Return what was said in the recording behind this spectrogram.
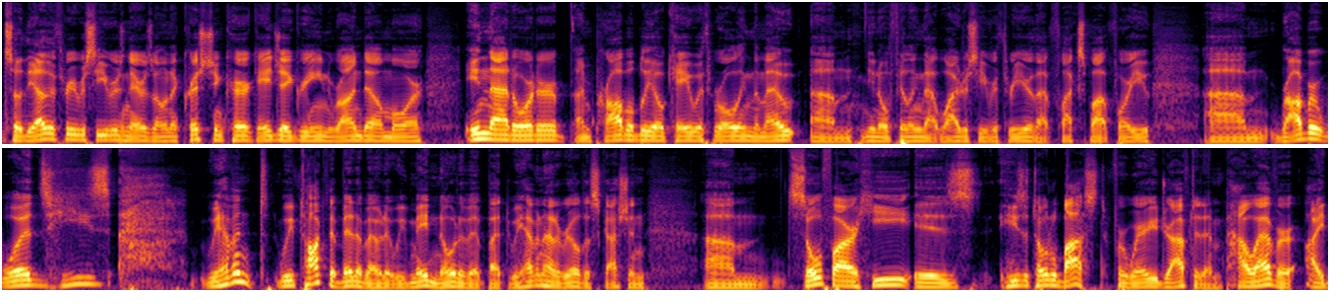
So the other three receivers in Arizona Christian Kirk, AJ Green, Rondale Moore. In that order, I'm probably okay with rolling them out, um, you know, filling that wide receiver three or that flex spot for you. Um, Robert Woods, he's. We haven't. We've talked a bit about it. We've made note of it, but we haven't had a real discussion. Um, so far, he is he's a total bust for where you drafted him. However, I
